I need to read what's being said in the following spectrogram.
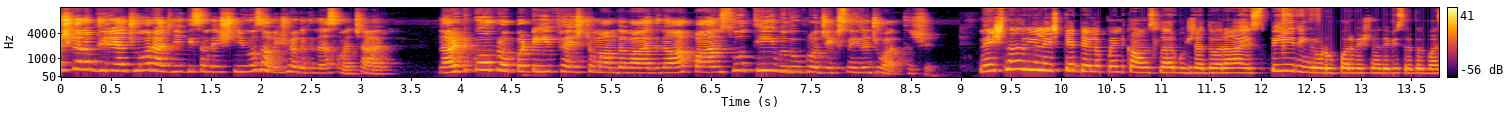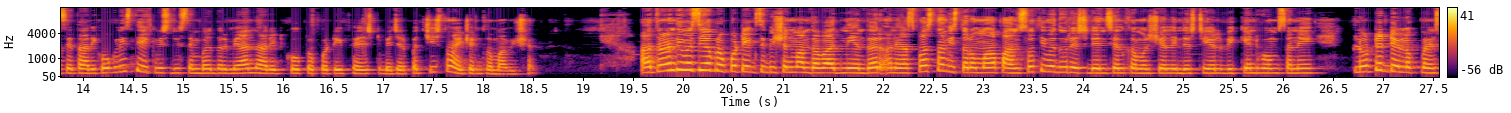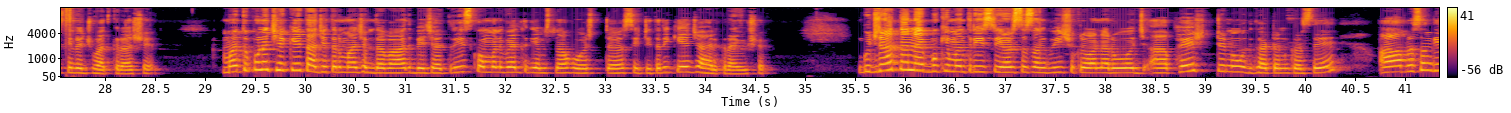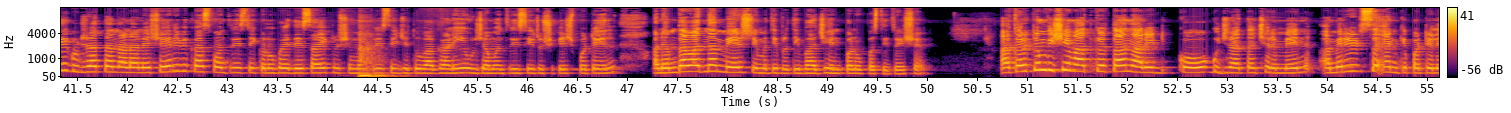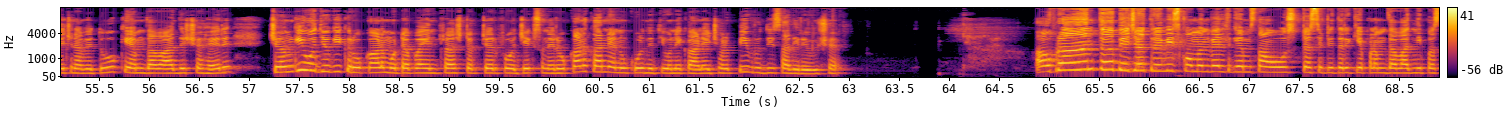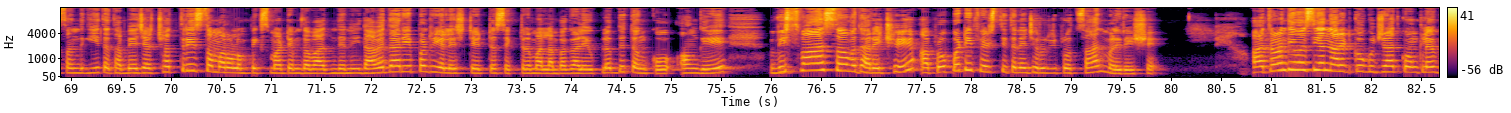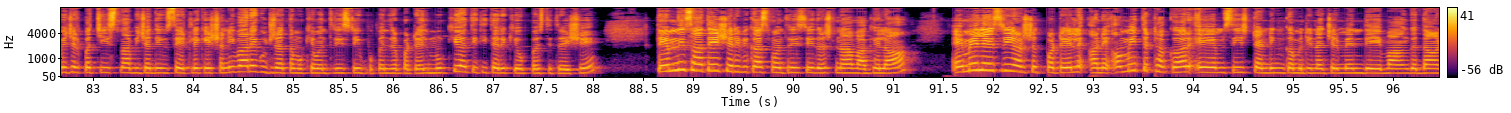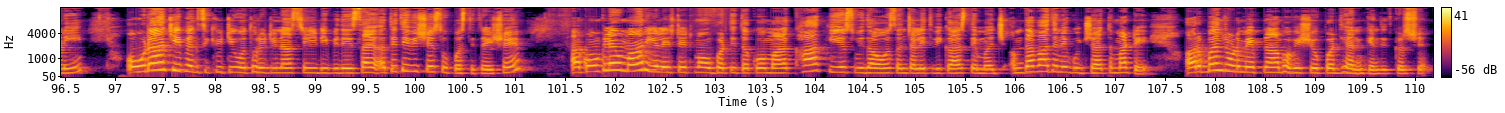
નમસ્કાર, આપ જોઈ રહ્યા છો રાજનીતિ સંદેશ ન્યૂઝ. હવે છે અગત્યના સમાચાર. નારટકો પ્રોપર્ટી ફેસ્ટમાં અમદાવાદના પાંચસો થી વધુ પ્રોજેક્ટ્સની રજૂઆત થશે. National real estate development councillor Gujarat દ્વારા એસપી રિંગ રોડ ઉપર વૈષ્ણોદેવી સર્કલ પાસે તારીખ ઓગણીસથી એકવીસ ડિસેમ્બર દરમિયાન નારેડકો પ્રોપર્ટી ફેસ્ટ બે હજાર પચીસનું આયોજન કરવામાં છે. આ ત્રણ દિવસીય પ્રોપર્ટી એક્ઝિબિશનમાં અમદાવાદની અંદર અને આસપાસના વિસ્તારોમાં પાંચસોથી વધુ residential, commercial, industrial weekend homes અને પ્લોટેડ ડેવલપમેન્ટ્સની રજૂઆત કરાશે. મહત્વપૂર્ણ છે કે તાજેતરમાં જ અમદાવાદ બે હજાર ત્રીસ કોમનવેલ્થ ગેમ્સના હોસ્ટ સિટી તરીકે જાહેર કરાયું છે. ગુજરાતના નાયબ મુખ્યમંત્રી શ્રી હર્ષ સંઘવી શુક્રવારના રોજ આ ફેસ્ટનું ઉદ્ઘાટન કરશે. આ પ્રસંગે ગુજરાતના નાણાં અને શહેરી વિકાસ મંત્રી શ્રી કનુભાઈ દેસાઈ કૃષિમંત્રી શ્રી જીતુ વાઘાણી ઊર્જા મંત્રી શ્રી ઋષિકેશ પટેલ અને અમદાવાદના મેયર શ્રીમતી પ્રતિભા જૈન પણ ઉપસ્થિત રહેશે. આ કાર્યક્રમ વિશે વાત કરતા નારેડકો ગુજરાતના ચેરમેન અમેરિટ્સ એન કે પટેલે જણાવ્યું હતું કે અમદાવાદ શહેર જંગી ઔદ્યોગિક રોકાણ, મોટાપાયે ઇન્ફ્રાસ્ટ્રક્ચર પ્રોજેક્ટ્સ અને રોકાણકારને અનુકૂળ નીતિઓને કારણે ઝડપી વૃદ્ધિ સાધી રહ્યું છે. આ ઉપરાંત બે હજાર ત્રેવીસ કોમનવેલ્થ ગેમ્સના હોસ્ટ સિટી તરીકે પણ અમદાવાદની પસંદગી તથા બે હજાર છત્રીસ સમર ઓલિમ્પિક્સ માટે અમદાવાદની દાવેદારીએ પણ રિયલ એસ્ટેટ સેક્ટરમાં લાંબા ગાળે ઉપલબ્ધ તંકો અંગે વિશ્વાસ વધારે છે. આ પ્રોપર્ટી ફેર્સથી તેને જરૂરી પ્રોત્સાહન મળી રહેશે. આ ત્રણ દિવસીય નારેટકો ગુજરાત કોન્ક્લેવ બે હજાર પચીસના બીજા દિવસે એટલે કે શનિવારે ગુજરાતના મુખ્યમંત્રી શ્રી ભૂપેન્દ્ર પટેલ મુખ્ય અતિથિ તરીકે ઉપસ્થિત રહેશે. તેમની સાથે શહેરી વિકાસ મંત્રી શ્રી દર્શના વાઘેલા એમએલએ શ્રી હર્ષદ પટેલ અને અમિત ઠક્કર એએમસી સ્ટેન્ડિંગ કમિટીના chairman Devang Dani AUDA chief executive ઓથોરિટીના Shri DP Desai અતિથિ વિશેષ ઉપસ્થિત રહેશે. આ કોન્ક્લેવમાં રિયલ એસ્ટેટમાં ઉભરતી તકો, માળખાકીય સુવિધાઓ, સંચાલિત વિકાસ તેમજ અમદાવાદ અને ગુજરાત માટે અર્બન રોડમેપના ભવિષ્ય પર ધ્યાન કેન્દ્રિત કરશે.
